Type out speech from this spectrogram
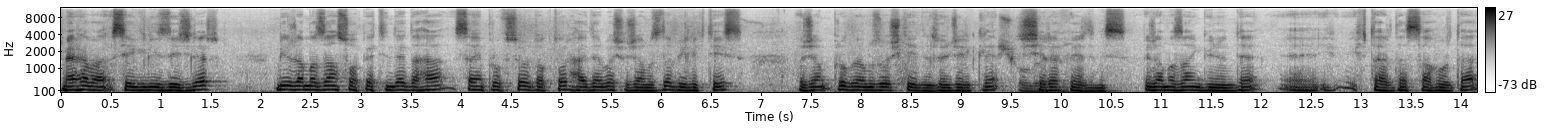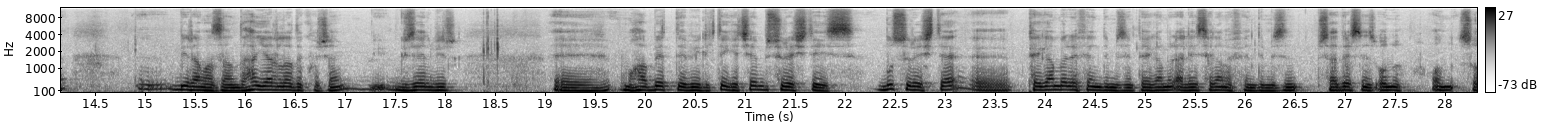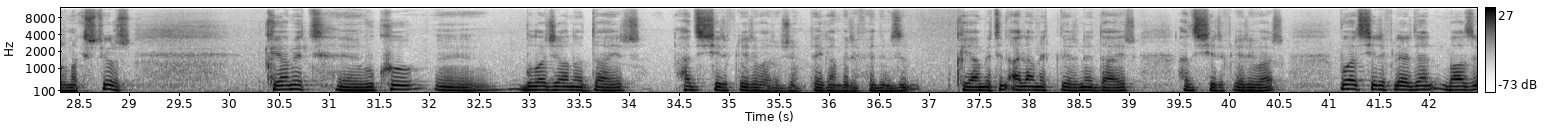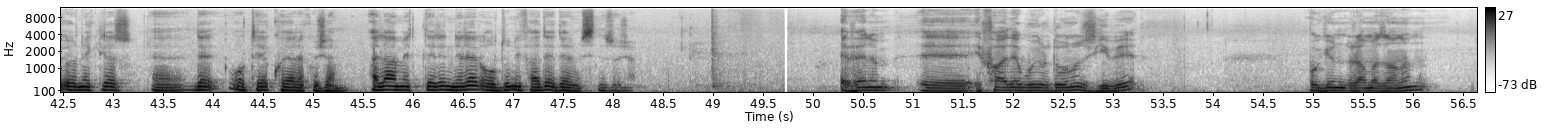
Merhaba sevgili izleyiciler. Bir Ramazan sohbetinde daha Sayın Profesör Doktor Haydarbaş hocamızla birlikteyiz. Hocam programımıza hoş geldiniz. Öncelikle bulduk şeref verdiniz. Bir Ramazan gününde e, iftarda, sahurda e, bir Ramazan daha yarıladık hocam. Güzel bir e, muhabbetle birlikte geçen bir süreçteyiz. Bu süreçte e, Peygamber Efendimizin, Peygamber Aleyhisselam Efendimizin müsaade ederseniz onu, onu sormak istiyoruz. Kıyamet e, vuku e, bulacağına dair hadis-i şerifleri var hocam. Peygamber Efendimizin kıyametin alametlerine dair hadis-i şerifleri var. Bu hadis-i şeriflerden bazı örnekler e, de ortaya koyarak hocam alametlerin neler olduğunu ifade eder misiniz hocam? Efendim e, ifade buyurduğunuz gibi bugün Ramazan'ın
